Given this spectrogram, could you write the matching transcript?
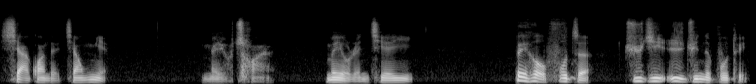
下关的江面。没有船，没有人接应，背后负责狙击日军的部队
